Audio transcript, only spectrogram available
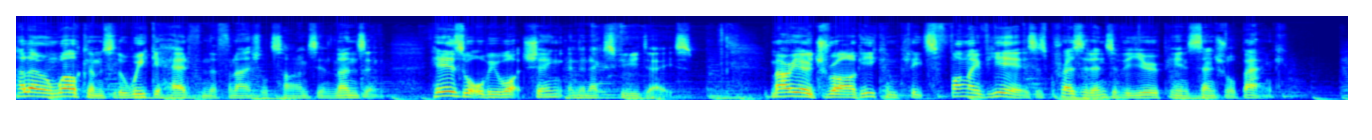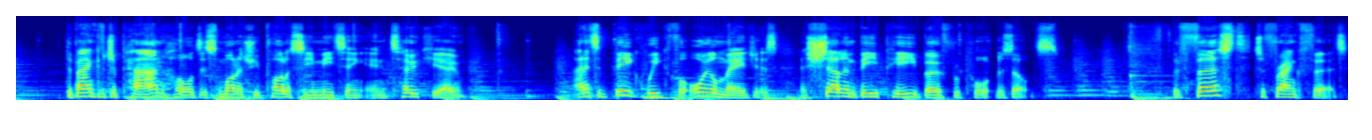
Hello and welcome to the week ahead from the Financial Times in London. Here's what we'll be watching in the next few days. Mario Draghi completes five years as president of the European Central Bank. The Bank of Japan holds its monetary policy meeting in Tokyo. And it's a big week for oil majors as Shell and BP both report results. But first to Frankfurt,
